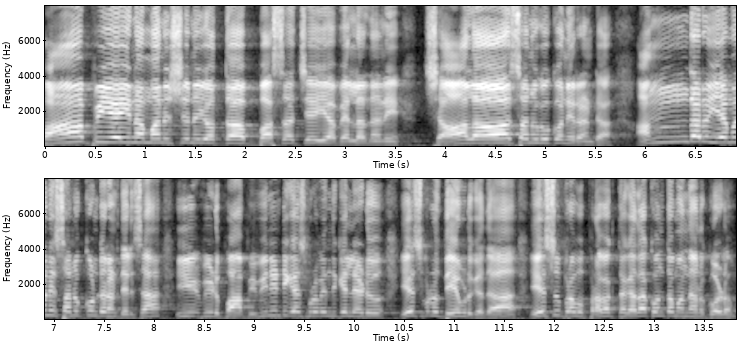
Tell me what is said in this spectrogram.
పాపి అయిన మనుషుని యొద్ద బస చేయ వెళ్ళనని చాలా సనుగుకొనిరంట. అందరూ ఏమని సనుక్కుంటారని తెలుసా? ఈ వీడు పాపి వీనింటికి యేసుప్రభు ఎందుకు వెళ్ళాడు? యేసుప్రభు దేవుడు కదా. యేసుప్రభు ప్రవక్త కదా. కొంతమంది అనుకోవడం.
